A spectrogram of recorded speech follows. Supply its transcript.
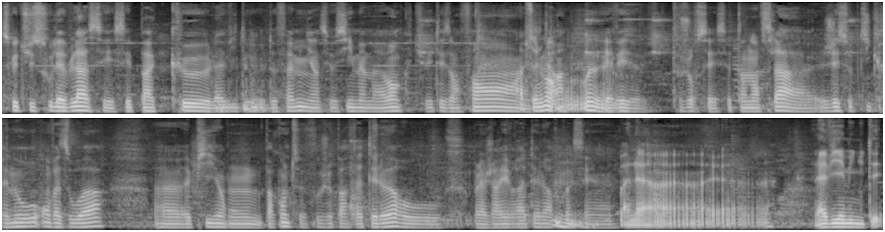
Ce que tu soulèves là, c'est c'est pas que la vie de, de famille, hein, c'est aussi même avant que tu aies tes enfants. absolument. Ouais, Il y avait euh, toujours ces- cette tendance-là. euh, J'ai ce petit créneau, on va se voir. euh, et puis, on, par contre, il faut que je parte à telle heure ou voilà, j'arriverai à telle heure. quoi, c'est, euh. La, euh, la vie est minutée.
